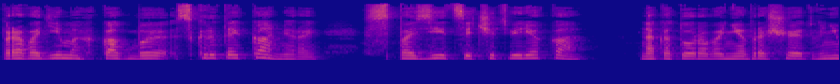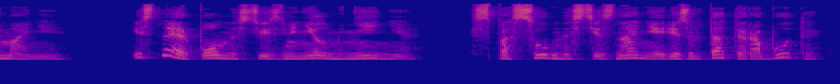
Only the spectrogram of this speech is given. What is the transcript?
проводимых как бы скрытой камерой с позиции четверяка, на которого не обращают внимания. И Снейр полностью изменил мнение. Способности, знания, результаты работы –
